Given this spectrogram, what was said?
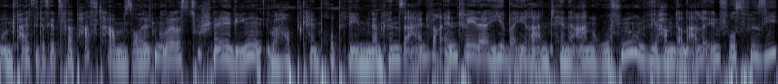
Und falls Sie das jetzt verpasst haben sollten oder das zu schnell ging, überhaupt kein Problem. Dann können Sie einfach entweder hier bei Ihrer Antenne anrufen und wir haben dann alle Infos für Sie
